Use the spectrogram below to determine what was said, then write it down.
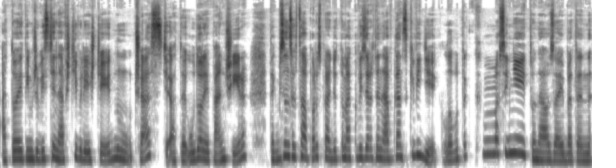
a to je tým, že vy ste navštívili ešte jednu časť a to je údolie Pančír, tak by som sa chcela porozprávať o tom, ako vyzerá ten afgánsky vidiek, lebo tak asi nie je to naozaj iba ten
